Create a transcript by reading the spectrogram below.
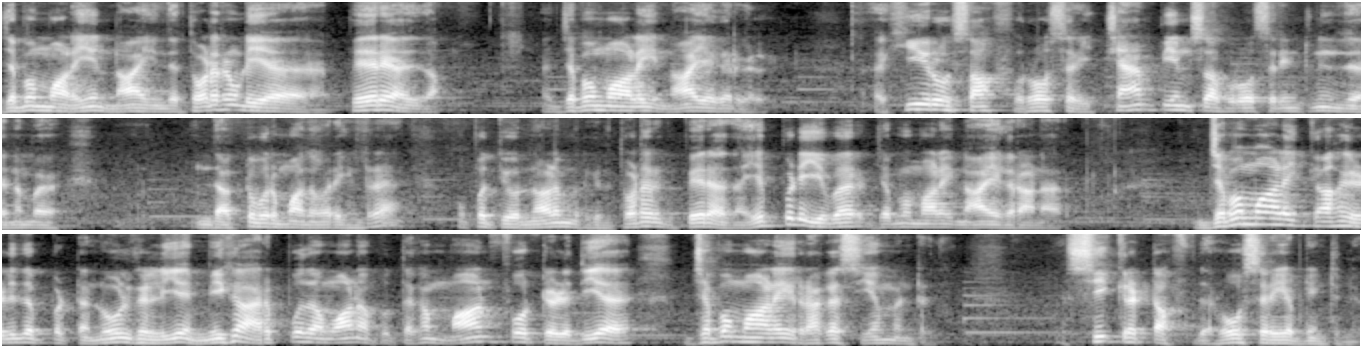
ஜபமாலையின் நாய் இந்த தொடருடைய பேரே அதுதான். ஜபமாலை நாயகர்கள். Heroes of rosary champions of ரோசரின்ட்டு இந்த நம்ம இந்த அக்டோபர் மாதம் வருகின்ற முப்பத்தி ஒரு நாளும் இருக்கிற தொடருக்கு பேர் அதுதான். எப்படி இவர் ஜபமாலை நாயகரானார்? ஜெபமாலைக்காக எழுதப்பட்ட நூல்களிலேயே மிக அற்புதமான புத்தகம் மான்ஃபோர்ட் எழுதிய ஜெபமாலை ரகசியம் என்றது. சீக்ரெட் ஆஃப் த ரோசரி அப்படின்ட்டு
